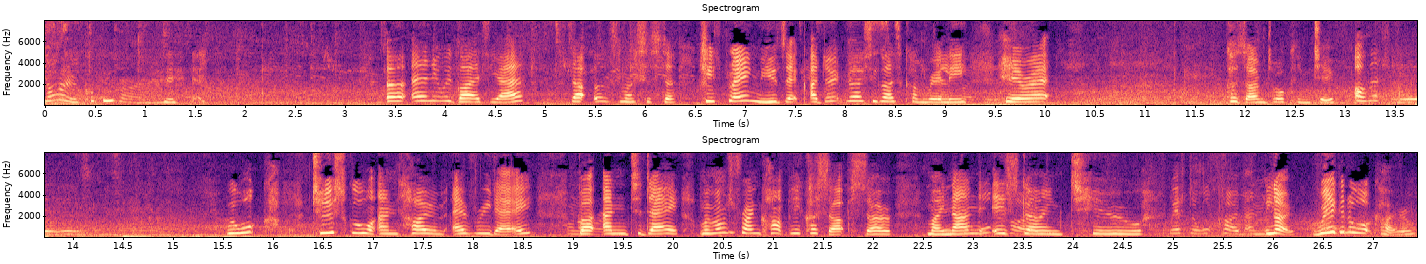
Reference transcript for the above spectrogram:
No, copyright. uh, anyway, guys, yeah, that was my sister. She's playing music. I don't know if you guys can really hear it because I'm talking to. Oh, there she is. We walk to school and home every day, oh, but and today my mum's friend can't pick us up, so my nan is home. going to. We have to walk home and No, we're gonna walk home,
